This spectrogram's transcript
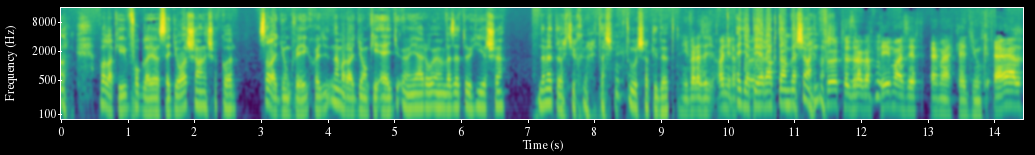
Valaki- foglalja össze gyorsan, és akkor szaladjunk végig, hogy ne maradjon ki egy önjáró, önvezető hír se, de ne töltsük rajta sok, túl sok időt. Mivel ez egy annyira Egyet föld- én raktam be sajnos. földhöz ragadt téma, ezért emelkedjünk el,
